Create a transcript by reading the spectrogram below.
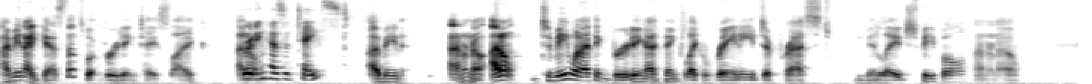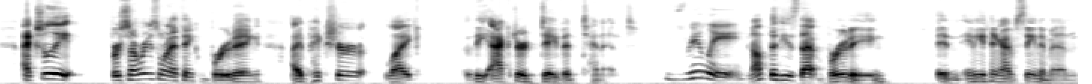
I mean, I guess that's what brooding tastes like. I Brooding don't- has a taste. I mean, I don't know. I don't. To me, when I think brooding, I think like rainy, depressed, middle-aged people. I don't know. Actually, for some reason, when I think brooding, I picture like the actor David Tennant. Really? Not that he's that brooding in anything I've seen him in,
